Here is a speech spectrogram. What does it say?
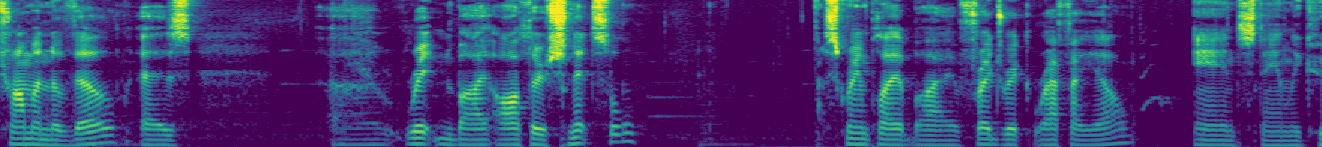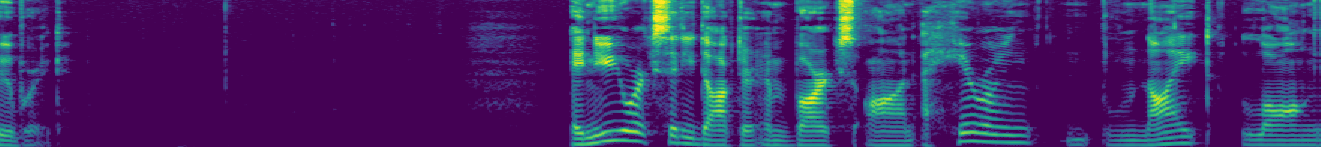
Traumnovelle, as uh, written by Arthur Schnitzler, screenplay by Frederic Raphael, and Stanley Kubrick. A New York City doctor embarks on a harrowing night long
